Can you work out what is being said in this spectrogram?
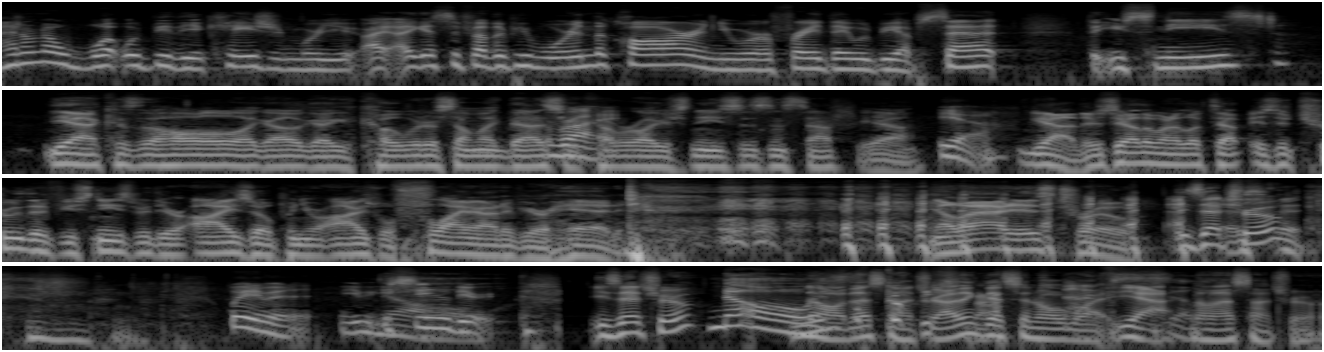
I don't know what would be the occasion where you. I, I guess if other people were in the car and you were afraid they would be upset that you sneezed. Yeah, because the whole like oh, got COVID or something like that. So Right. you cover all your sneezes and stuff. Yeah. Yeah. Yeah, there's the other one I looked up. Is it true that if you sneeze with your eyes open, your eyes will fly out of your head? now that is true. Is that true? Wait a minute. You, you see No. that you're. Is that true? No, No, that's not true. I think that's an old white. Yeah, no, that's not true.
